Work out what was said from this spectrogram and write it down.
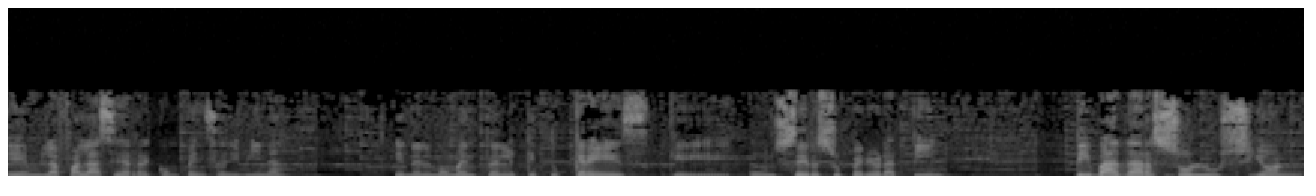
em, la falacia de recompensa divina. En el momento en el que tú crees que un ser superior a ti te va a dar solución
